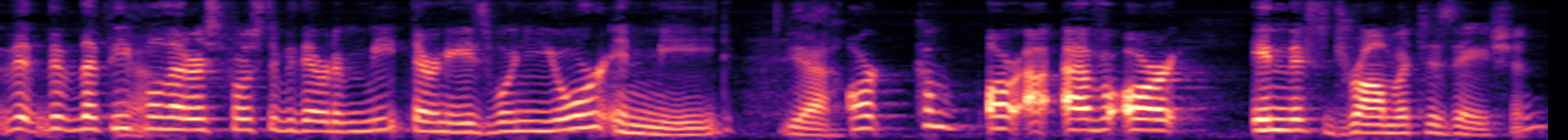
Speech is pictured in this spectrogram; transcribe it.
the, the, the people Yeah. that are supposed to be there to meet their needs when you're in need, Yeah. are com- are are, in this dramatization,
